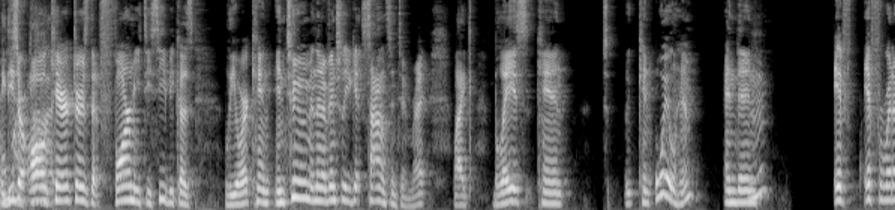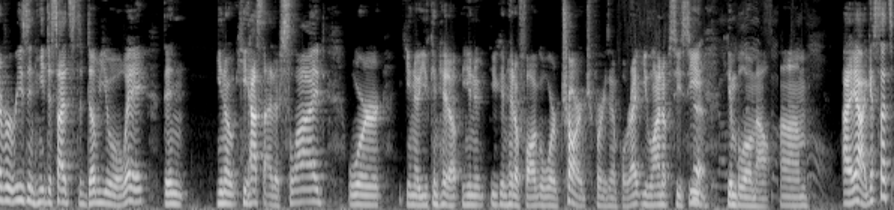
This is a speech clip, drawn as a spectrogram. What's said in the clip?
Like Oh these are all characters that farm ETC because Leoric can entomb and then eventually you get silence entomb, right? Like Blaze can can oil him and then Mhm. if if for whatever reason he decides to W away, then you know he has to either slide or you know you can hit a you know you can hit a fog of war charge for example, right? You line up CC, Yeah. you can blow him out. Um, I, yeah, I guess that's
